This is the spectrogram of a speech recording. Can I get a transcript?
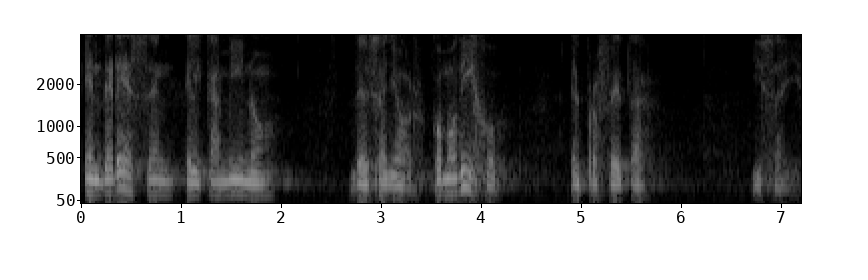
enderecen el camino del Señor, como dijo el profeta Isaías.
